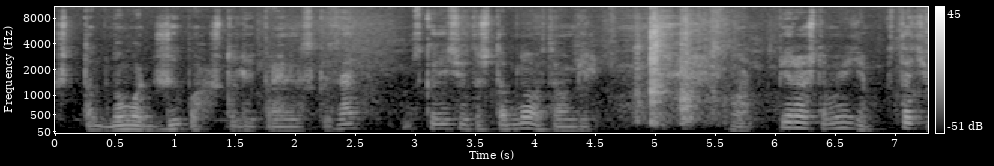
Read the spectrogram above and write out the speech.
штабного джипа, что ли, правильно сказать. Скорее всего, это штабной автомобиль. Вот. Первое, что мы видим, кстати,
